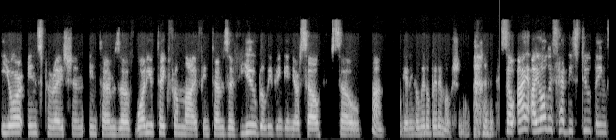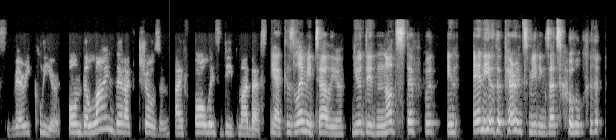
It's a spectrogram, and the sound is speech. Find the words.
your inspiration in terms of what you take from life in terms of you believing in yourself so huh, getting a little bit emotional so I, I always had these two things very clear on the line that i've chosen i've always did my best Yeah, because let me tell you, you did not step foot in any of the parents' meetings at school.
